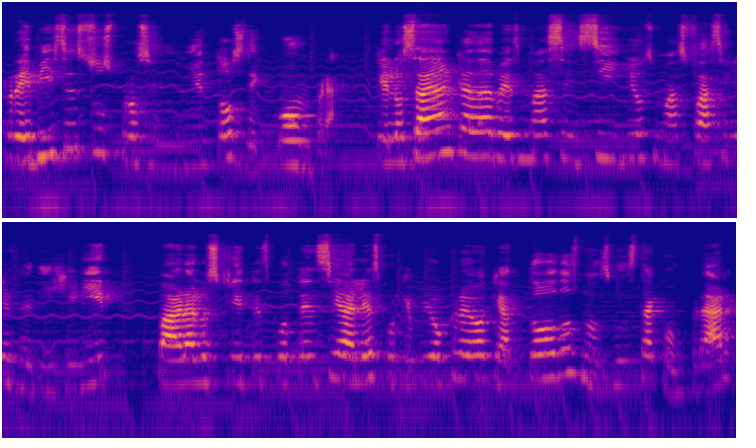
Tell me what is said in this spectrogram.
revisen sus procedimientos de compra, que los hagan cada vez más sencillos, más fáciles de digerir para los clientes potenciales, porque yo creo que a todos nos gusta comprar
